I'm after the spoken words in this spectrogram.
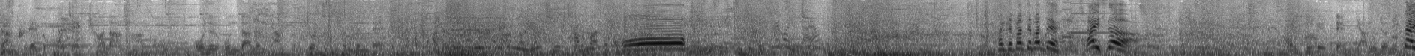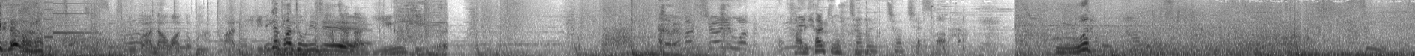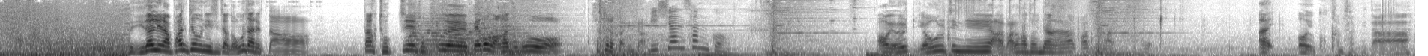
얘들아 그래도 어제 현황하고 오늘 온다는 약속도 지켰는데 다들 오늘 칭찬만 오 7번인가요? 판테 판테 판테 나이스! 이길 땐 얌전히 나이스! 누가 나와도 반반 일인 이게 하잖아 이응지 다리 탈주 적을 처치했습니다. 굿! 니달리랑 판테온이 진짜 너무 잘했다. 딱 적지에 적도에 백업 와가지고 터뜨렸다 진짜. 미션 성공. 아 여울 여울증님 아 만원 감사합니다. 고맙습니다. 아 어이구 감사합니다.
